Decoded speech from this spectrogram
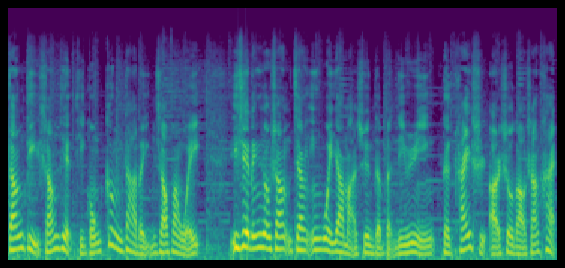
当地商店提供更大的营销范围。”一些零售商将因为亚马逊的本地运营的开始而受到伤害，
